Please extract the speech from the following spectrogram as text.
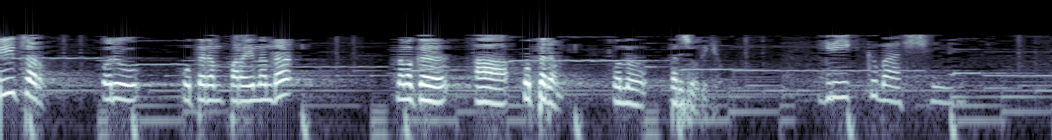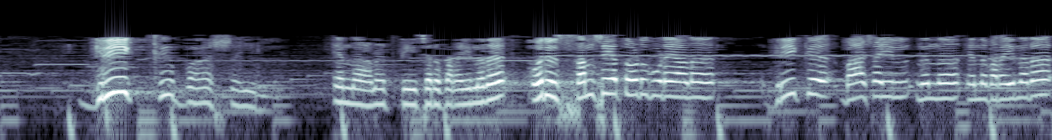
ടീച്ചർ ഒരു ഉത്തരം പറയുന്നുണ്ട്. നമുക്ക് ആ ഉത്തരം ഒന്ന് പരിശോധിക്കാം. ഗ്രീക്ക് ഭാഷയിൽ. ഗ്രീക്ക് ഭാഷയിൽ എന്നാണ് ടീച്ചർ പറയുന്നത്. ഒരു സംശയത്തോടുകൂടെയാണ് ഗ്രീക്ക് ഭാഷയിൽ നിന്ന് എന്ന് പറയുന്നത്.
